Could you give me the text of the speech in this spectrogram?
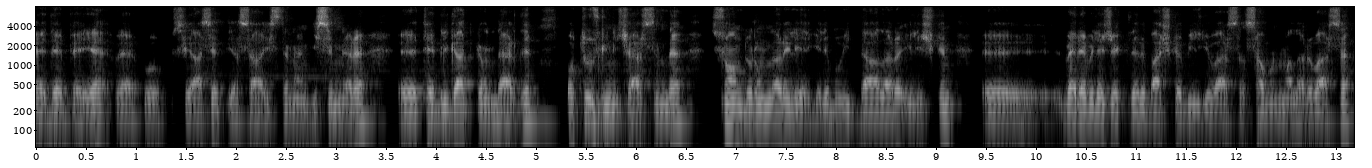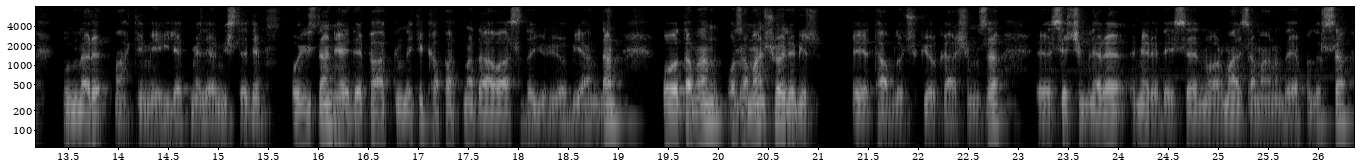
HDP'ye ve bu siyaset yasağı istenen isimlere e, tebligat gönderdi. 30 gün içerisinde son durumları ile ilgili bu iddialara ilişkin e, verebilecekleri başka bilgi varsa, savunmaları varsa bunları mahkemeye iletmelerini istedi. O yüzden HDP hakkındaki kapatma davası da yürüyor bir yandan. O zaman o zaman şöyle bir e, tablo çıkıyor karşımıza. E, seçimlere neredeyse normal zamanında yapılırsa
